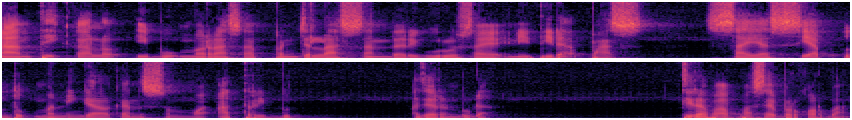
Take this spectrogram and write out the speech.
Nanti kalau ibu merasa penjelasan dari guru saya ini tidak pas, saya siap untuk meninggalkan semua atribut ajaran Buddha. Tidak apa-apa, saya berkorban.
